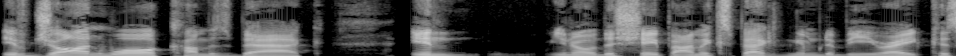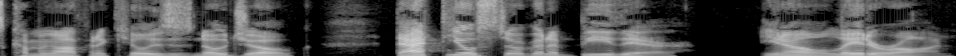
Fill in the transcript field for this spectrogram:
if John Wall comes back in you know the shape I'm expecting him to be, right? Because coming off an Achilles is no joke. That deal's still going to be there, you know, later on,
